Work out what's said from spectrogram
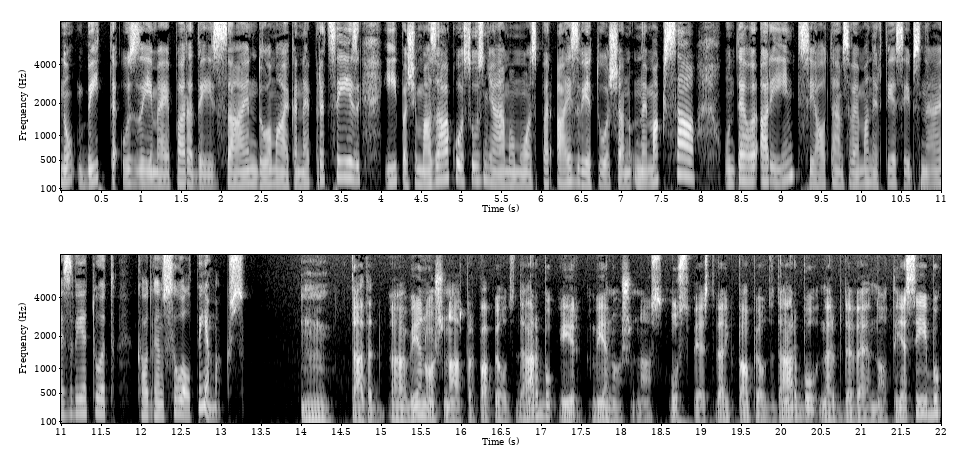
Nu, bite uzzīmēja paradīzes ainu, domāju, ka neprecīzi, īpaši mazākos uzņēmumos par aizvietošanu nemaksā, un tev arī intas jautājums, vai man ir tiesības neaizvietot kaut gan soli piemaksu. Mm, Tātad vienošanās par papildus darbu ir vienošanās. Uzspiest veikt papildus darbu, darba devējiem nav tiesību,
